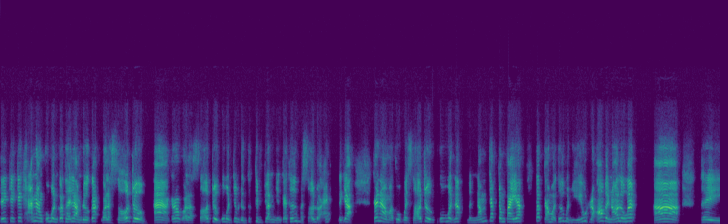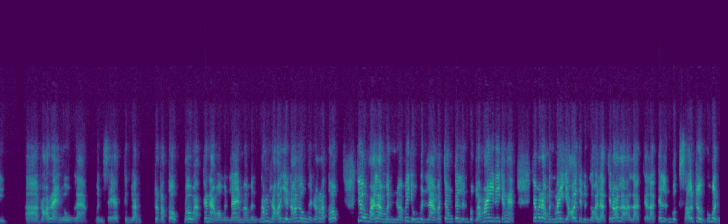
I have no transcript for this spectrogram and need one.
cái cái cái khả năng của mình có thể làm được á gọi là sở trường. À cái đó gọi là sở trường của mình chứ mình đừng có kinh doanh những cái thứ mà sở đoạn được chưa? Cái nào mà thuộc về sở trường của mình á mình nắm chắc trong tay á tất cả mọi thứ mình hiểu rõ về nó luôn á. À thì à, rõ ràng luôn là mình sẽ kinh doanh rất là tốt đúng không ạ? Cái nào mà mình làm mà mình nắm rõ về nó luôn thì rất là tốt. Chứ không phải là mình à, ví dụ mình làm ở trong cái lĩnh vực là may đi chẳng hạn cái bắt đầu mình may giỏi thì mình gọi là cái đó là là là cái lĩnh vực sở trường của mình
